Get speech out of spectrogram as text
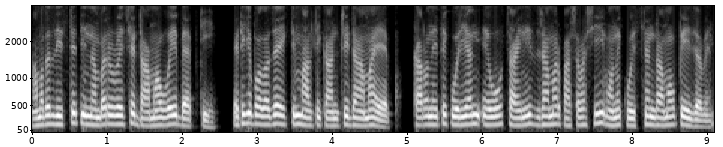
আমাদের লিস্টে তিন নম্বরে রয়েছে ড্রামা ওয়েব অ্যাপটি এটিকে বলা যায় একটি মাল্টি কান্ট্রি ড্রামা অ্যাপ। কারণ এতে কোরিয়ান ও চাইনিজ ড্রামার পাশাপাশি অনেক ওয়েস্টার্ন ড্রামাও পেয়ে যাবেন।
